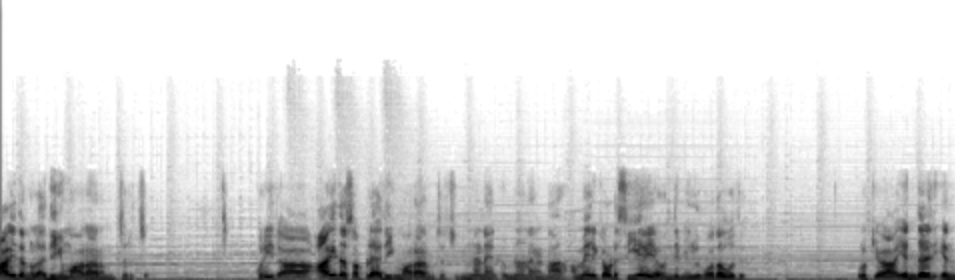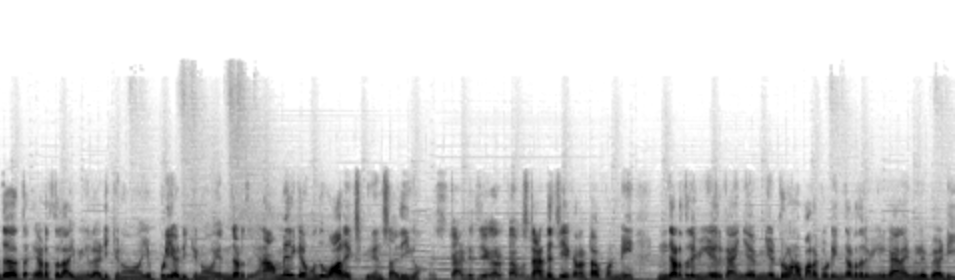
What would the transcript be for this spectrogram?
ஆயுதங்கள் அதிகமாக வர ஆரம்பிச்சிருச்சு. புரியுதா? ஆயுத சப்ளை அதிகமாக வர ஆரம்பிச்சிருச்சு. இன்னொன்று இன்னொன்று என்னன்னா அமெரிக்காவோட சிஐஏ வந்து எங்களுக்கு உதவுது. ஓகேவா எந்த எந்த இடத்துல இவங்களை அடிக்கணும்? எப்படி அடிக்கணும்? எந்த இடத்துல? ஏன்னா அமெரிக்காவுக்கு வந்து வார் எக்ஸ்பீரியன்ஸ் அதிகம். ஸ்ட்ராட்டஜியை கரெக்டா பண்ணி. ஸ்ட்ராட்டஜியை கரெக்டாக பண்ணி இந்த இடத்துல இவங்க இருக்காங்க இவங்க ட்ரோனை பறக்க விட்டு இந்த இடத்துல இவங்க இருக்காங்க இவங்களே போய் அடி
